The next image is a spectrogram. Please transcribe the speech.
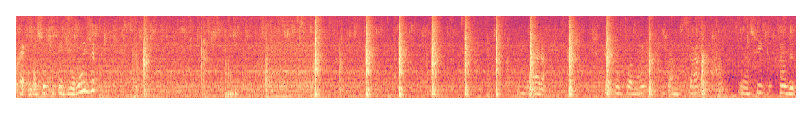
Après, on va s'occuper du rouge. comme ça. Et ensuite, en deux.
